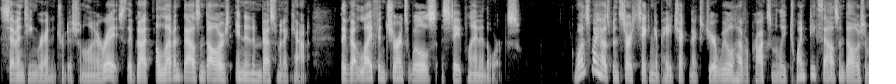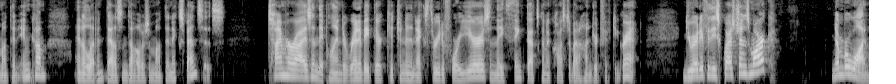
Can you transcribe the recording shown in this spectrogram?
17 grand in traditional IRAs. They've got $11,000 in an investment account. They've got life insurance, wills, estate plan in the works. Once my husband starts taking a paycheck next year, we will have approximately $20,000 a month in income and $11,000 a month in expenses time horizon, they plan to renovate their kitchen in the next three to four years, and they think that's going to cost about 150 grand. You ready for these questions, Mark? Number one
